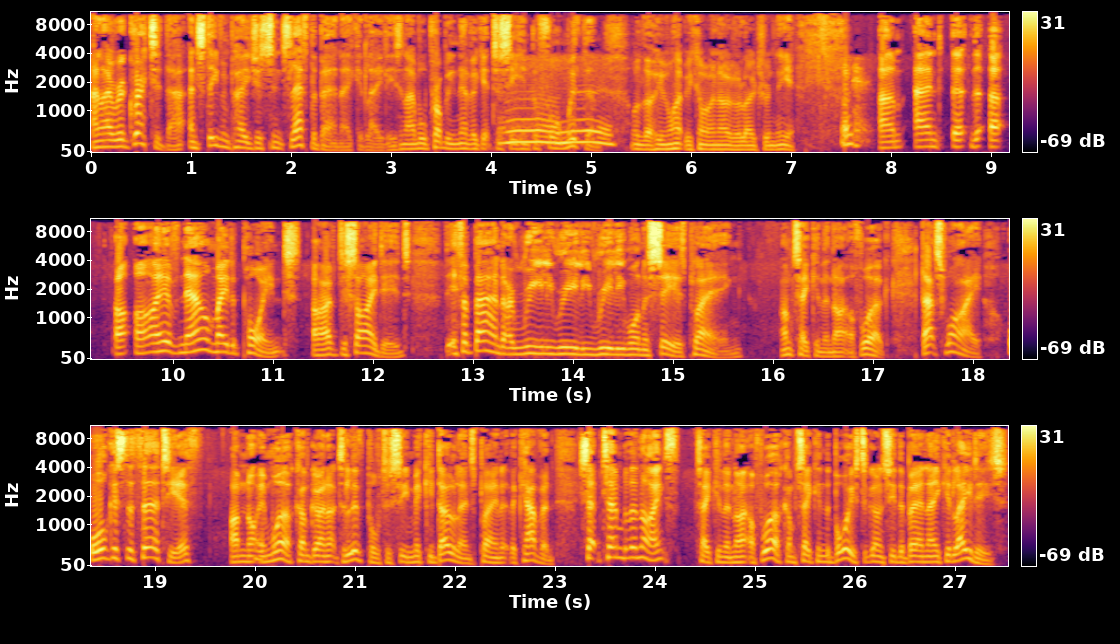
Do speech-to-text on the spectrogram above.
And I regretted that. And Steven Page has since left the Barenaked Ladies, and I will probably never get to see him perform with them, although he might be coming over later in the year. um, and uh, the, uh, uh, I have now made a point. I've decided that if a band I really, really, really want to see is playing, I'm taking the night off work. That's why August the 30th, I'm not in work. I'm going out to Liverpool to see Micky Dolenz playing at the Cavern. September the 9th, taking the night off work. I'm taking the boys to go and see the Barenaked Ladies.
